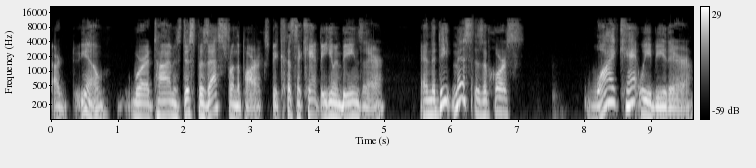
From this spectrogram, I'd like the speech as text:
are you know were at times dispossessed from the parks because there can't be human beings there. And the deep miss is, of course, why can't we be there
